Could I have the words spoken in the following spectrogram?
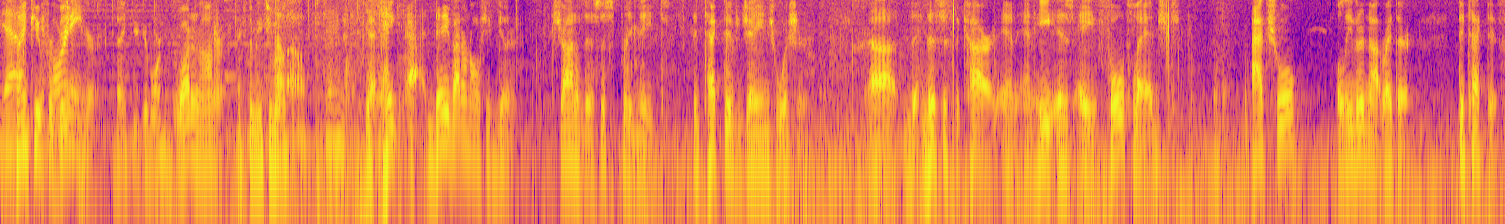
Yes. Thank you Good for morning. being here. Thank you. Good morning. What an honor. Nice to meet you both. Hello, James. Yeah, hey, uh, Dave, I don't know if you can get a shot of this. This is pretty neat. Detective James Wischer. Uh, th- this is the card, and, and he is a full fledged, actual, believe it or not, right there, detective.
